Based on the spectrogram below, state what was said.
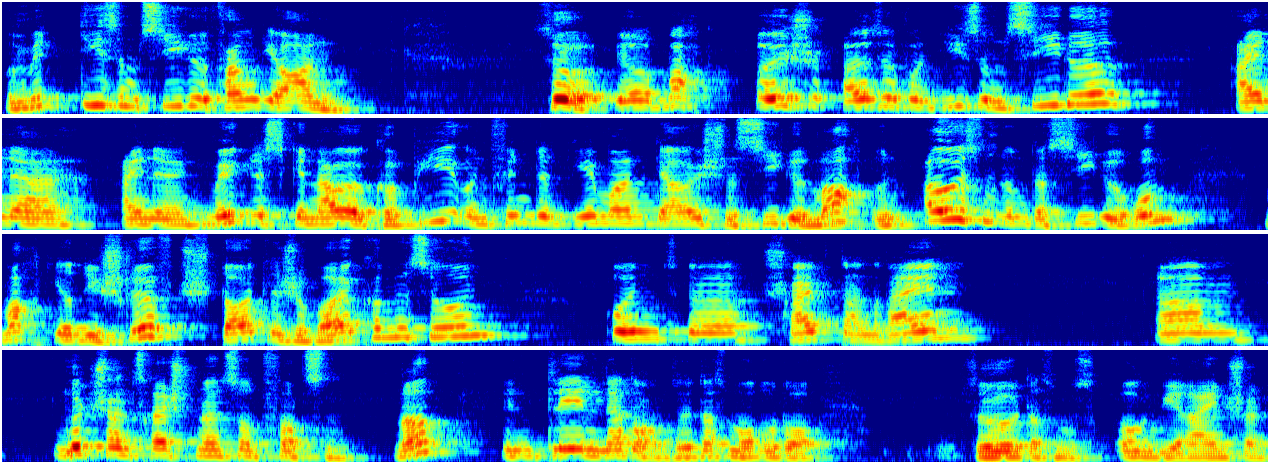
Und mit diesem Siegel fangt ihr an. So, ihr macht euch also von diesem Siegel eine, eine möglichst genaue Kopie und findet jemanden, der euch das Siegel macht. Und außen um das Siegel rum macht ihr die Schrift Staatliche Wahlkommission und äh, schreibt dann rein ähm, Notstandsrecht 1914 ne? in kleinen Lettern, so dass man oder so, das muss irgendwie reinschauen.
